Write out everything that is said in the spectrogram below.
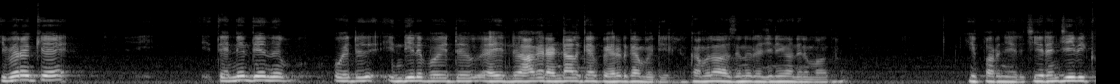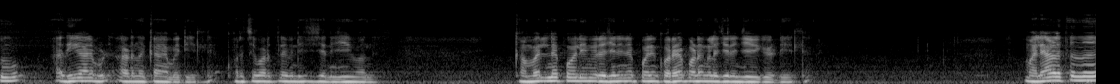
ഇവരൊക്കെ തെന്നിന്ത്യയിൽ നിന്ന് പോയിട്ട് ഇന്ത്യയിൽ പോയിട്ട് ആകെ രണ്ടാൾക്കേ പേരെടുക്കാൻ പറ്റിയില്ല കമലഹാസനും രജനീകാന്തിനും മാത്രം. ഈ പറഞ്ഞ ചിരഞ്ജീവിക്കും അധികാരം അവിടെ നിൽക്കാൻ പറ്റിയില്ല കുറച്ച് പടത്തിൽ അഭിനയിച്ച് ചിരഞ്ജീവി വന്ന്. കമലിനെ പോലെയും രജനിനെ പോലെയും കുറേ പടങ്ങൾ ചിരഞ്ജീവിക്ക് കിട്ടിയില്ല മലയാളത്തിൽ നിന്ന്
